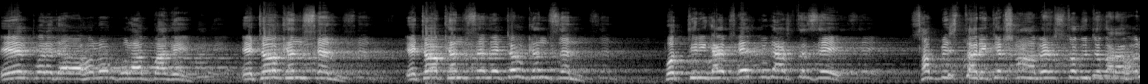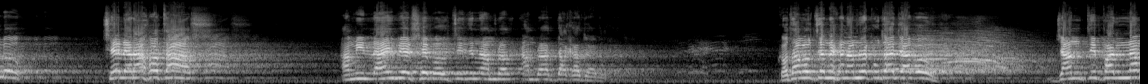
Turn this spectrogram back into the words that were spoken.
এরপরে দেওয়া হলো গোলাপ বাগে। এটাও ক্যান্সেল এটাও ক্যান্সেল এটাও ক্যান্সেল পত্রিকায় ফেসবুকে আসতেছে, ছাব্বিশ তারিখে সমাবেশ স্থগিত করা হলো। ছেলেরা হতাশ। আমি লাইভে এসে বলছি যে আমরা আমরা ঢাকা যাব। কথা বলছেন এখানে, আমরা কোথায় যাব? জানতে পারলাম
